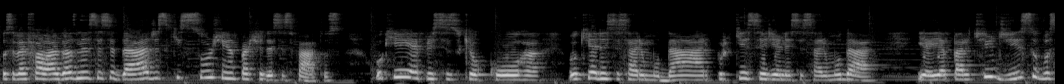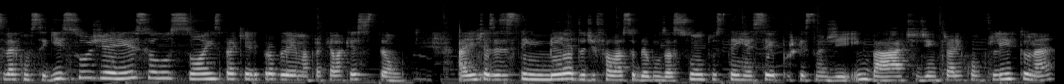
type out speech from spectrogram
você vai falar das necessidades que surgem a partir desses fatos o que é preciso que ocorra, o que é necessário mudar, por que seria necessário mudar. E aí, a partir disso, você vai conseguir sugerir soluções para aquele problema, para aquela questão. A gente às vezes tem medo de falar sobre alguns assuntos, tem receio por questão de embate, de entrar em conflito, né?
